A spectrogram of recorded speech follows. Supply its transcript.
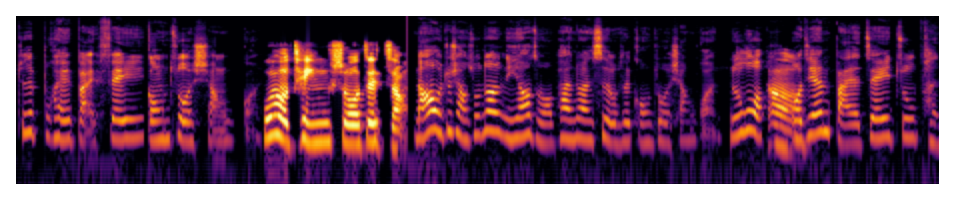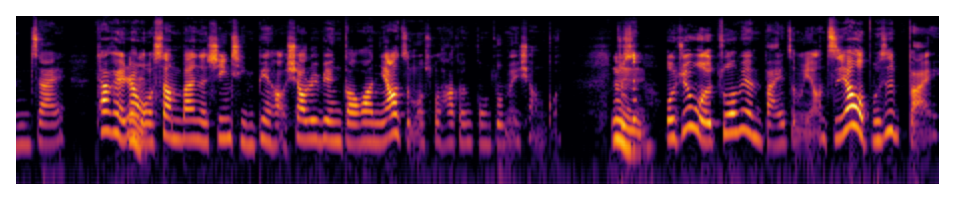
就是不可以摆非工作相关。我有听说这种，然后我就想说，那你要怎么判断是不是工作相关？如果我嗯今天摆的这一株盆栽，它可以让嗯我上班的心情变好，效率变高的话，你要怎么说它跟工作没相关？就是嗯，我觉得我的桌面摆怎么样，只要我不是摆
